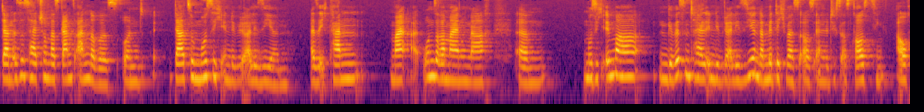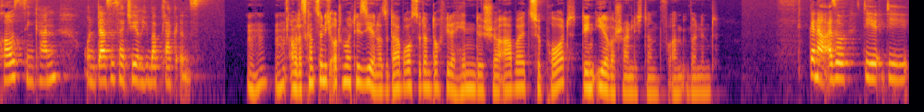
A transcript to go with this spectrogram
dann ist es halt schon was ganz anderes. Und dazu muss ich individualisieren. Also ich kann, unserer Meinung nach, ähm, muss ich immer einen gewissen Teil individualisieren, damit ich was aus Analytics aus rausziehen, auch rausziehen kann. Und das ist halt schwierig über Plugins. Mhm, mhm. Aber das kannst du nicht automatisieren. Also da brauchst du dann doch wieder händische Arbeit, Support, den ihr wahrscheinlich dann vor allem übernimmt. Genau, also die, die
